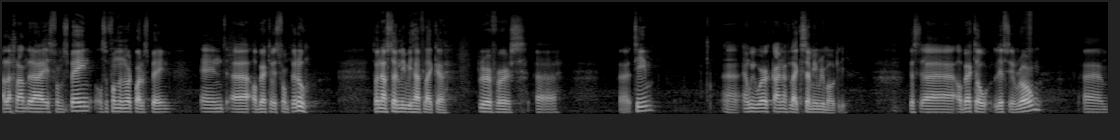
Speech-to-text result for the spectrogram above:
Alejandra is from Spain, also from the north part of Spain, and uh, Alberto is from Peru. So now suddenly we have like a pluriverse uh, uh, team, uh, and we work kind of like semi-remotely. Because Alberto lives in Rome, um,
